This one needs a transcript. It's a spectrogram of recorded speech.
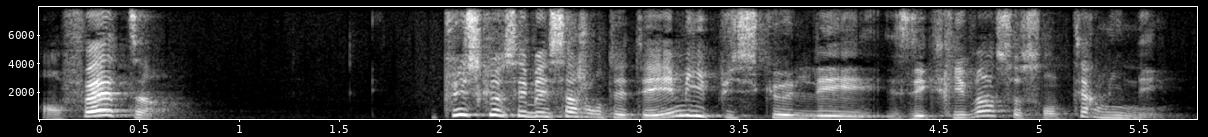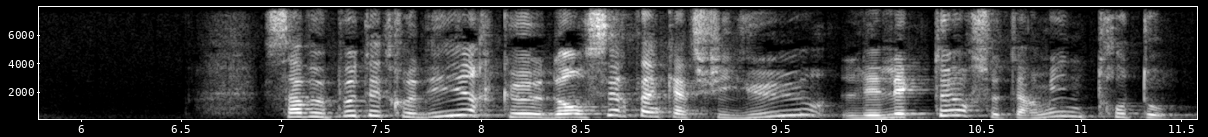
En fait, puisque ces messages ont été émis, puisque les écrivains se sont terminés, ça veut peut-être dire que dans certains cas de figure, les lecteurs se terminent trop tôt.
